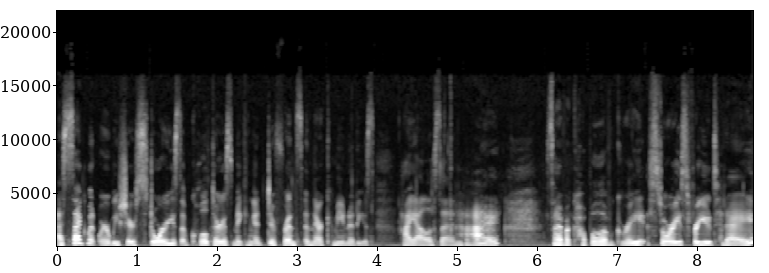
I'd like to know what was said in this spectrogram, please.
a segment where we share stories of quilters making a difference in their communities. Hi, Allison. Hi. So I have a couple of great stories for you today.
